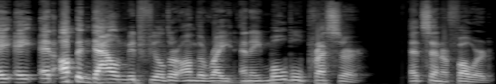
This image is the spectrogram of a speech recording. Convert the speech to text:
a, a an up and down midfielder on the right and a mobile presser at center forward.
